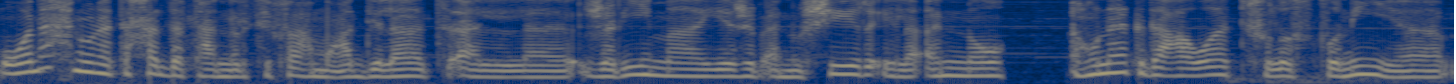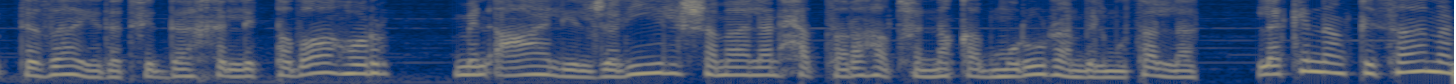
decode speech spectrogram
ونحن نتحدث عن ارتفاع معدلات الجريمة. يجب أن نشير إلى أنه هناك دعوات فلسطينية تزايدت في الداخل للتظاهر من أعالي الجليل شمالا حتى رهط في النقب مرورا بالمثلث، لكن انقساما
